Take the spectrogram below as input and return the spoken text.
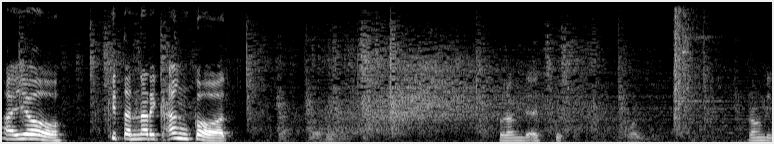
Ayo kita narik angkot. Kurang di XP Golden. Kurang di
